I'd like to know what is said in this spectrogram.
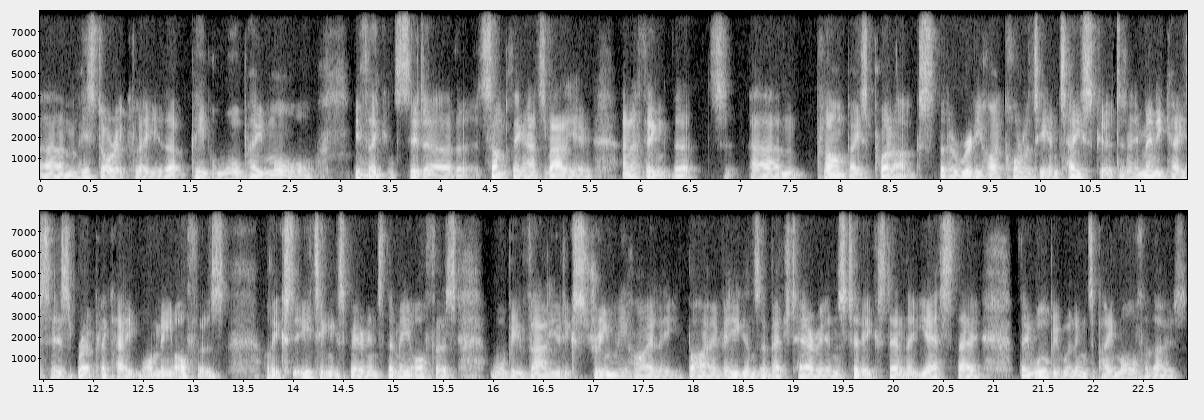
um, historically that people will pay more if they mm. consider that something adds value. And I think that um, plant based products that are really high quality and taste good, and in many cases replicate what meat offers or the ex- eating experience that meat offers, will be valued extremely highly by vegans and vegetarians to the extent that, yes, they, they will be willing to pay more for those.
